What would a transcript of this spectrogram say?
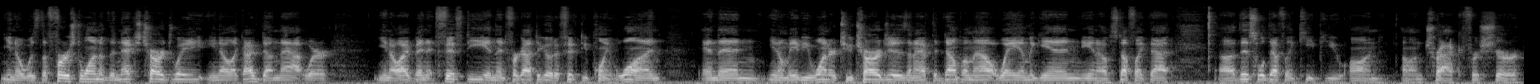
you know was the first one of the next charge weight. You know like I've done that where you know I've been at 50 and then forgot to go to 50.1 and then you know maybe one or two charges and I have to dump them out, weigh them again, you know stuff like that. Uh, this will definitely keep you on on track for sure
